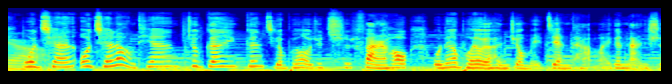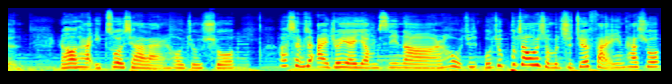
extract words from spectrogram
哦，我前我前两天就跟跟几个朋友去吃饭，然后我那个朋友也很久没见他嘛，一个男生，然后他一坐下来，然后就说啊，是不是 I J 也 M C 呢？然后我就我就不知道为什么直觉反应，他说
